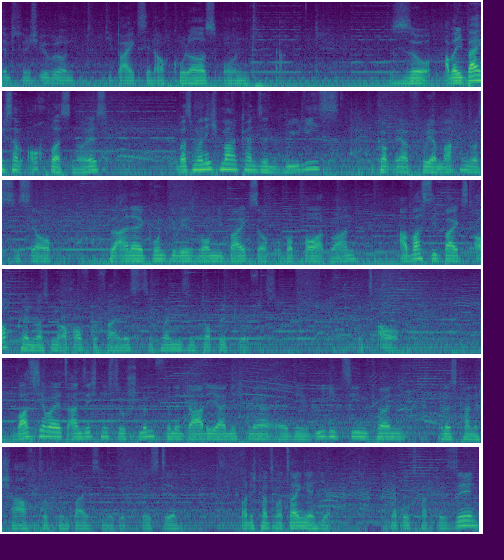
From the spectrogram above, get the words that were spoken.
nimmst du nicht übel und die Bikes sehen auch cool aus und ja. So, aber die Bikes haben auch was Neues. Was man nicht machen kann, sind Wheelies. Die konnte man ja früher machen, was ist ja auch so einer der Grund gewesen, warum die Bikes auch overpowered waren. Aber was die Bikes auch können, was mir auch aufgefallen ist, sie können diese Doppeldrifts. Jetzt auch. Was ich aber jetzt an sich nicht so schlimm finde, da die ja nicht mehr äh, den Wheelie ziehen können und es keine scharftriffenden Bikes mehr gibt. Wisst ihr? Warte, ich kann es mal zeigen. Ja, hier. Ich habe jetzt gerade gesehen.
